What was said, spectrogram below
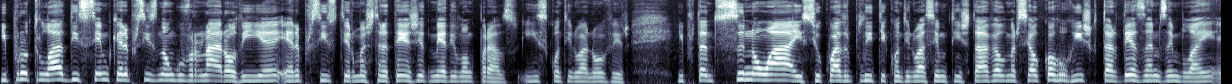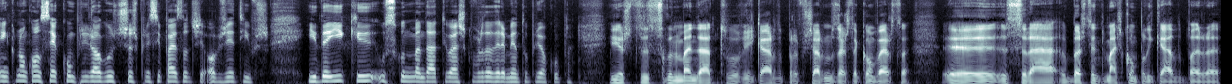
E por outro lado, disse sempre que era preciso não governar ao dia, era preciso ter uma estratégia de médio e longo prazo e isso continua a não haver. E portanto, se não há e se o quadro político continua a ser muito instável, Marcelo corre o risco de estar 10 anos em Belém em que não consegue cumprir alguns dos seus principais objetivos. E daí que o segundo mandato eu acho que verdadeiramente o preocupa. Este segundo mandato, Ricardo, para fecharmos esta conversa, eh, será bastante mais complicado para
